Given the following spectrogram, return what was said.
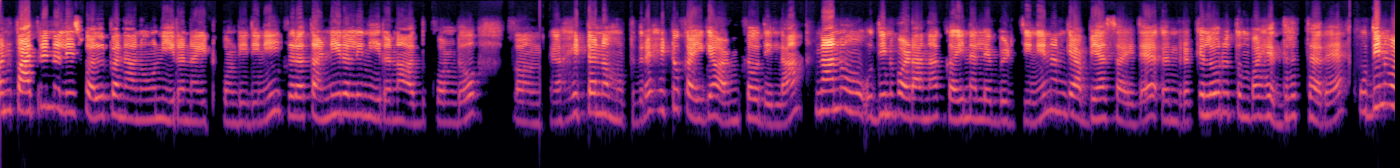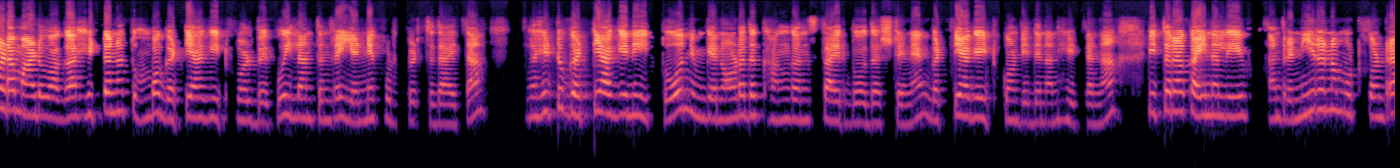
ಒಂದ್ ಪಾತ್ರೆನಲ್ಲಿ ಸ್ವಲ್ಪ ನಾನು ನೀರನ್ನ ಇಟ್ಕೊಂಡಿದೀನಿ ಈ ತರ ತಣ್ಣೀರಲ್ಲಿ ನೀರನ್ನ ಅದ್ಕೊಂಡು ಹಿಟ್ಟನ್ನ ಮುಟ್ಟಿದ್ರೆ ಹಿಟ್ಟು ಕೈಗೆ ಅಂಟೋದಿಲ್ಲ ನಾನು ಉದ್ದಿನ ವಡಾನ ಕೈನಲ್ಲೇ ಬಿಡ್ತೀನಿ. ನನ್ಗೆ ಅಭ್ಯಾಸ ಇದೆ. ಅಂದ್ರೆ ಕೆಲವರು ತುಂಬಾ ಹೆದರ್ತಾರೆ ಉದ್ದಿನ ವಡ ಮಾಡುವಾಗ ಹಿಟ್ಟನ್ನ ತುಂಬಾ ಗಟ್ಟಿಯಾಗಿ ಇಟ್ಕೊಳ್ಬೇಕು. ಇಲ್ಲಾಂತಂದ್ರೆ ಎಣ್ಣೆ ಕುಡ್ದ್ ಬಿಡ್ತದೆ, ಆಯ್ತಾ? ಹಿಟ್ಟು ಗಟ್ಟಿಯಾಗೇನೆ ಇತ್ತು. ನಿಮ್ಗೆ ನೋಡೋದಕ್ ಹಂಗ ಅನ್ಸ್ತಾ ಇರ್ಬೋದು ಅಷ್ಟೇನೆ. ಗಟ್ಟಿಯಾಗೆ ಇಟ್ಕೊಂಡಿದ್ದೆ ನಾನು ಹಿಟ್ಟನ್ನ. ಈ ತರ ಕೈನಲ್ಲಿ ಅಂದ್ರೆ ನೀರನ್ನ ಮುಟ್ಕೊಂಡ್ರೆ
